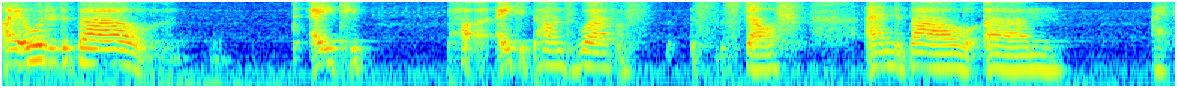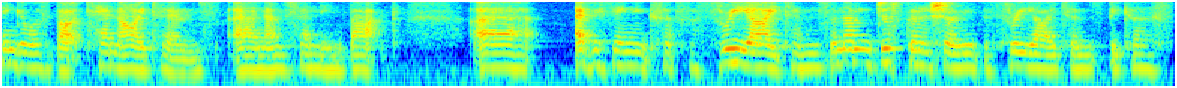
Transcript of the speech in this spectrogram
I ordered about 80, 80 pounds worth of stuff and about um, I think it was about 10 items and I'm sending back uh, everything except for three items and I'm just going to show you the three items because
